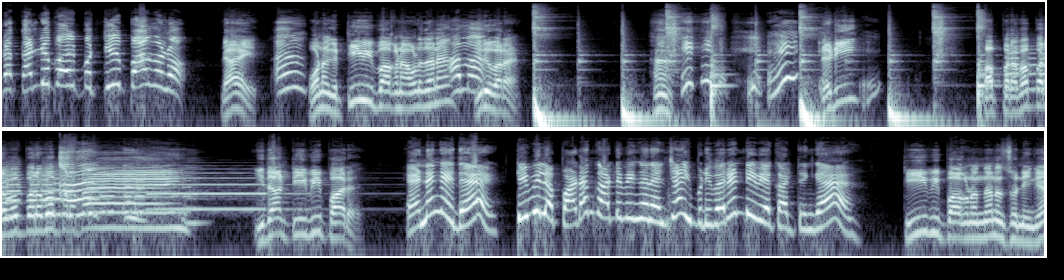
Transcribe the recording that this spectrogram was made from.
நான் கண்டிப்பா இப்போ டிவி பார்க்கணும் டேய் ஆ? உனக்கு டிவி பார்க்கணும் அவ்வளவுதானே? ஆமா. இது வரேன். ரெடி? பப்பர பப்பர பப்பர பப்பர பை. இதான் டிவி பாரு. என்னங்க இது? டிவில படம் காட்டுவீங்க நினைச்சா இப்படி வெறும் டிவியை காட்டுறீங்க? டிவி பார்க்கணும் தானே சொன்னீங்க?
